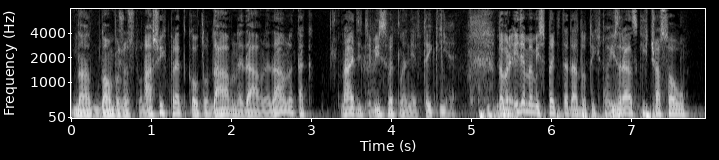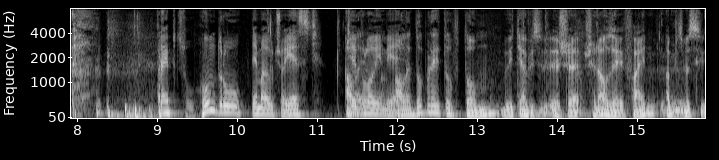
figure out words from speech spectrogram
na náboženstvo našich predkov, to dávne, dávne, dávne, tak nájdete vysvetlenie v tej knihe. Dobre, ideme mi späť teda do týchto izraelských časov. Repcu hundru, nemajú čo jesť, Teplo im je. Ale dobre je to v tom, viete, aby, že, že naozaj je fajn, aby sme si,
